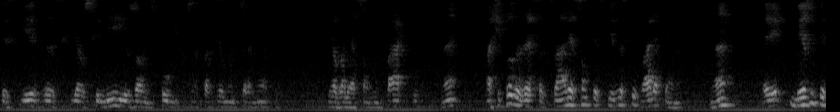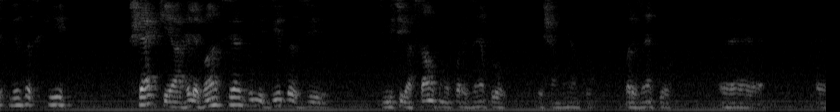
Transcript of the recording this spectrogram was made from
pesquisas que auxiliem os órgãos públicos a fazer o monitoramento e avaliação do impacto. Né? Acho que todas essas áreas são pesquisas que vale a pena. Né? É, mesmo pesquisas que cheque a relevância de medidas de, de mitigação, como, por exemplo, deixamento, por exemplo, é, é,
